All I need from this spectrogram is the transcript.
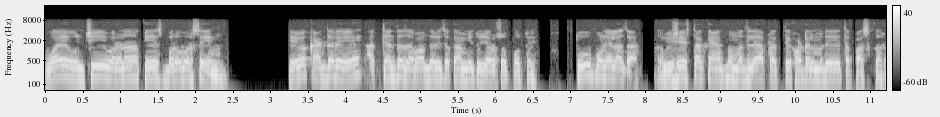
वय उंची वर्ण केस बरोबर सेम हे बघ काटदरे अत्यंत जबाबदारीचं काम मी तुझ्यावर सोपवतोय. तू पुण्याला जा. विशेषतः कॅम्प मधल्या प्रत्येक हॉटेलमध्ये तपास कर.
